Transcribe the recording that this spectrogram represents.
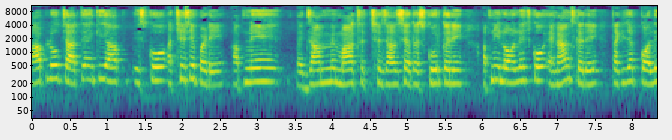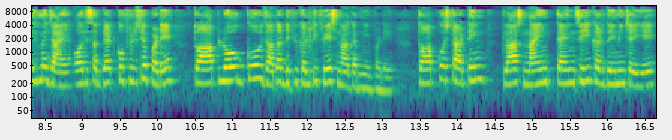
आप लोग चाहते हैं कि आप इसको अच्छे से पढ़ें, अपने एग्ज़ाम में मार्क्स अच्छे ज़्यादा से ज़्यादा स्कोर करें, अपनी नॉलेज को एनहांस करें, ताकि जब कॉलेज में जाएँ और इस सब्जेक्ट को फिर से पढ़ें तो आप लोग को ज़्यादा डिफिकल्टी फेस ना करनी पड़े। तो आपको स्टार्टिंग क्लास नाइन्थ टेंथ से ही कर देनी चाहिए।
